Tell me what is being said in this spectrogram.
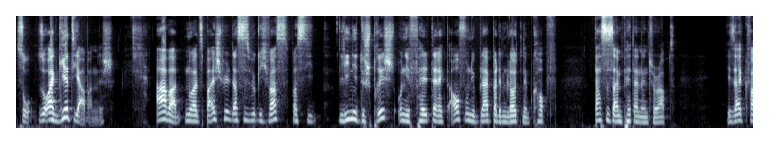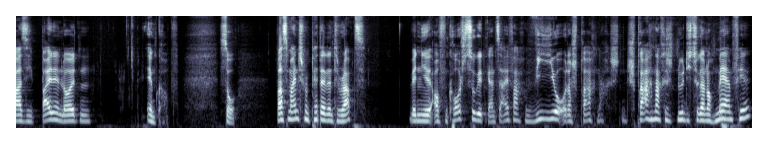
So, so agiert die aber nicht. Aber nur als Beispiel, das ist wirklich was, was die Linie durchbricht und ihr fällt direkt auf und ihr bleibt bei den Leuten im Kopf. Das ist ein Pattern Interrupt. Ihr seid quasi bei den Leuten im Kopf. So, was meine ich mit Pattern Interrupts? Wenn ihr auf einen Coach zugeht, ganz einfach, Video oder Sprachnachrichten. Sprachnachrichten würde ich sogar noch mehr empfehlen.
